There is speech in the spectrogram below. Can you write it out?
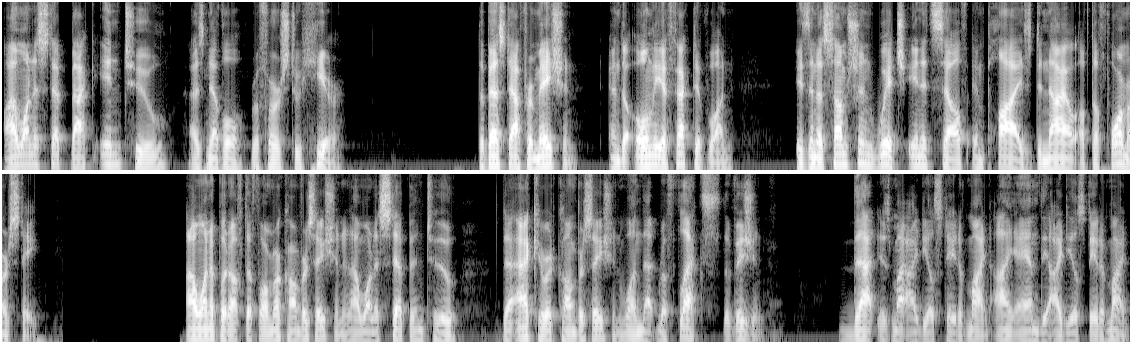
I want to step back into, as Neville refers to here, the best affirmation, and the only effective one, is an assumption which in itself implies denial of the former state. I want to put off the former conversation and I want to step into the accurate conversation, one that reflects the vision. That is my ideal state of mind. I am the ideal state of mind.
